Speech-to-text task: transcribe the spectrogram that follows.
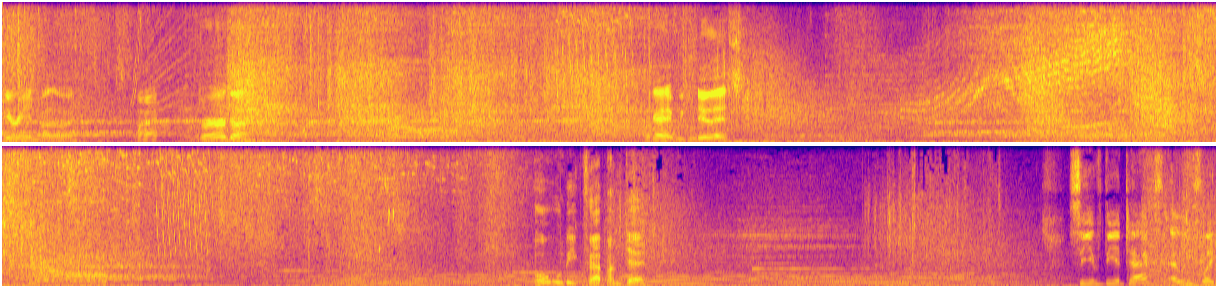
furying, by the way. Alright. Durga. Okay, we can do this. Holy crap, I'm dead. See if the attacks at least like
